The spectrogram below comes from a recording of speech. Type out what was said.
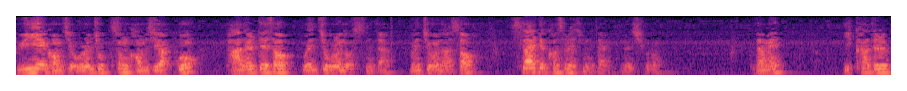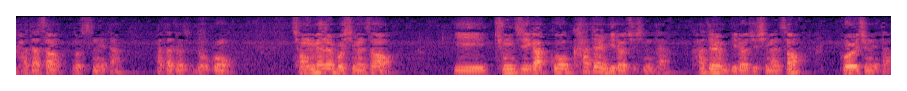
위에 검지, 오른쪽 손 검지 갖고 반을 떼서 왼쪽으로 놓습니다. 왼쪽으로 놔서 슬라이드 컷을 해줍니다. 이런 식으로. 그 다음에 이 카드를 받아서 놓습니다. 받아서 놓고 정면을 보시면서 이 중지 갖고 카드를 밀어주십니다. 카드를 밀어주시면서 보여줍니다.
